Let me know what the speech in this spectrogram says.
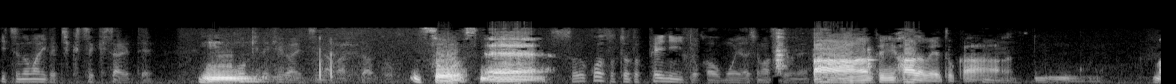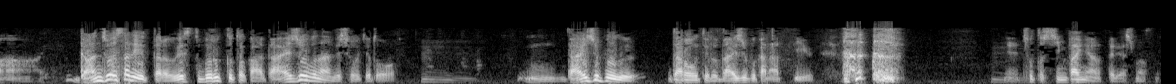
いつの間にか蓄積されて、うん大きな怪我につながったと。そうですね。それこそちょっとペニーとか思い出しますよね。ああ、アンフェニー・ハードウェイとか、うんまあ、頑丈さで言ったらウエストブルックとかは大丈夫なんでしょうけど、うん。うん、大丈夫だろうけど大丈夫かなっていう、う んね、ちょっと心配にはなったりはしますね。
